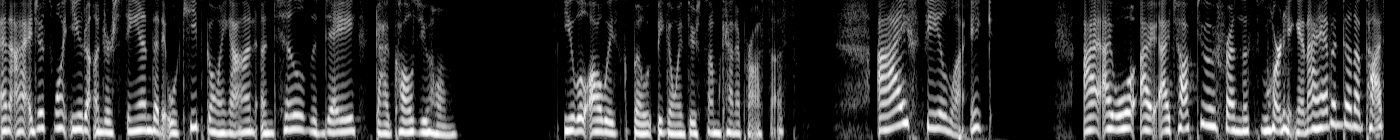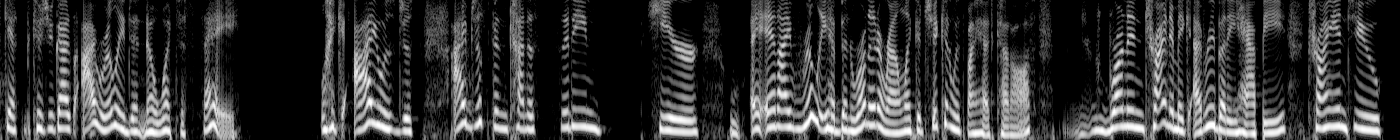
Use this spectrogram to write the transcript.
and I just want you to understand that it will keep going on until the day God calls you home. You will always be going through some kind of process. I feel like I, I, I, I talked to a friend this morning, and I haven't done a podcast because you guys, I really didn't know what to say. Like I was just, I've just been kind of sitting here and I really have been running around like a chicken with my head cut off, running trying to make everybody happy, trying to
